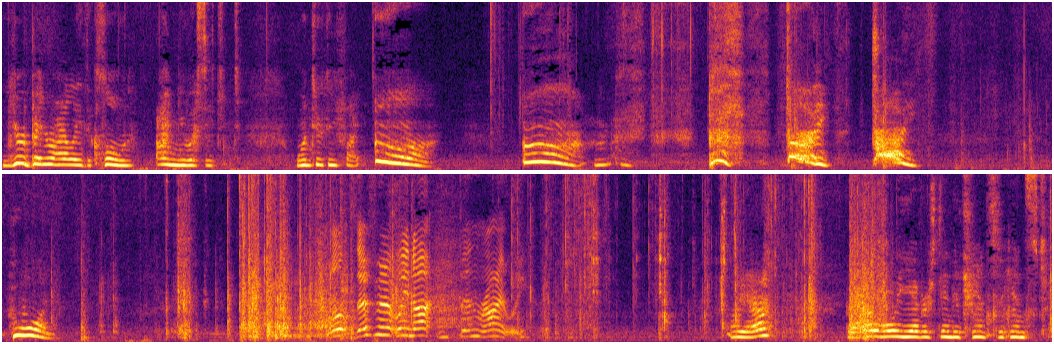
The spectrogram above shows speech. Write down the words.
You're Ben Riley the clone. I'm U.S. Agent. One, two, three, fight. Uh, die! Die! Who won? Well, definitely not Ben Riley. Oh yeah? But how will he ever stand a chance against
